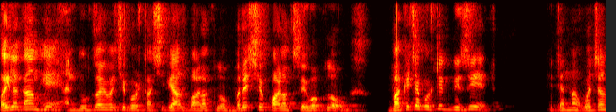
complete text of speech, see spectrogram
पहिलं काम हे आणि दुर्दैवाची गोष्ट अशी की आज बालक लोक बरेचसे पालक सेवक लोक बाकीच्या गोष्टीत बिझी आहेत. की त्यांना वचन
